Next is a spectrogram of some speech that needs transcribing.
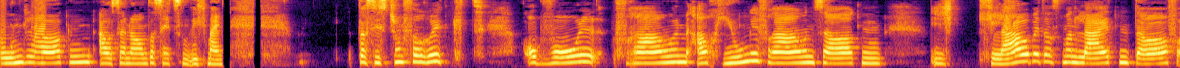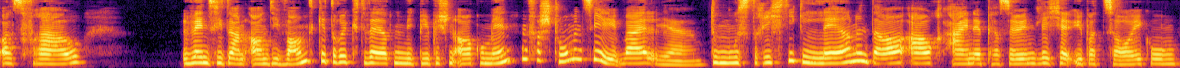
Grundlagen auseinandersetzen. Ich meine, das ist schon verrückt, obwohl Frauen, auch junge Frauen sagen, ich glaube, dass man leiten darf als Frau, wenn sie dann an die Wand gedrückt werden mit biblischen Argumenten, verstummen sie, weil Ja. du musst richtig lernen, da auch eine persönliche Überzeugung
